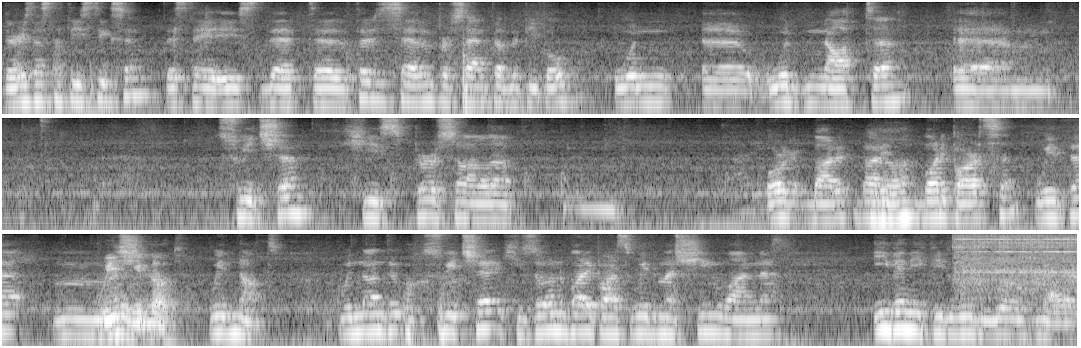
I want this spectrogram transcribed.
there is a statistics uh, that says that uh, 37% of the people wouldn't uh, would not uh, um, switch uh, his personal uh, mm, body body, Uh-huh. body parts uh, with uh, mm, we machi- will not. with not would not switch uh, his own body parts with machine one uh, even if it would work better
